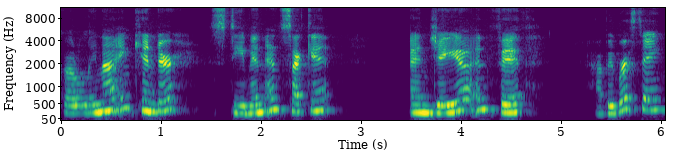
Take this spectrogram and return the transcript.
Carolina in kinder, Stephen in second, and Jaya in fifth. Happy birthday!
